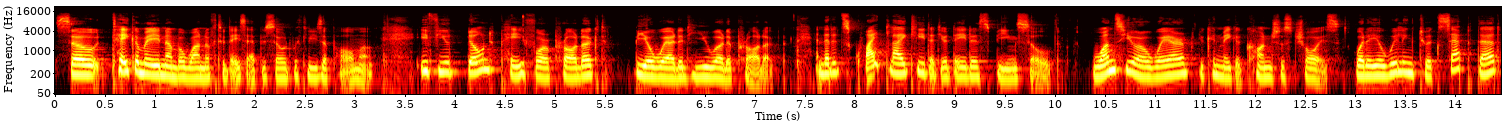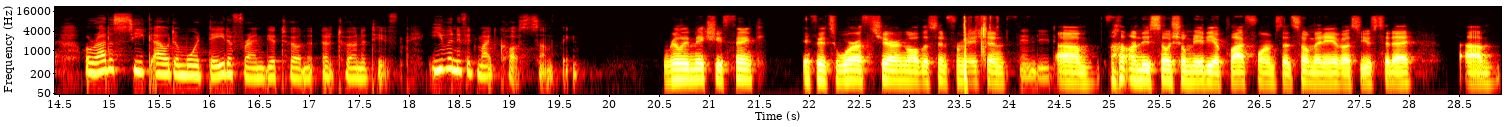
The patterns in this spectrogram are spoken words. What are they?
So, takeaway number one of today's episode with Lisa Palmer. If you don't pay for a product, be aware that you are the product and that it's quite likely that your data is being sold. Once you are aware, you can make a conscious choice whether you're willing to accept that or rather seek out a more data friendly alternative, even if it might cost something. Really makes you think if it's worth sharing all this information um, on these social media platforms that so many of us use today. Um,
